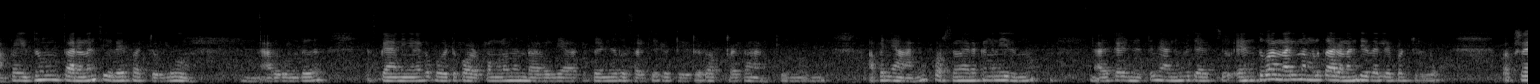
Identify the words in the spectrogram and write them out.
അപ്പം ഇതും തരണം ചെയ്തേ പറ്റുള്ളൂ. അതുകൊണ്ട് സ്കാനിങ്ങിനൊക്കെ പോയിട്ട് കുഴപ്പങ്ങളൊന്നും ഉണ്ടാവില്ല. അതൊക്കെ കഴിഞ്ഞ് റിസൾട്ട് കിട്ടിയിട്ട് ഡോക്ടറെ കാണിക്കുമെന്ന്. പറഞ്ഞു അപ്പം ഞാനും കുറച്ച് നേരമൊക്കെ അങ്ങനെ ഇരുന്നു. അത് കഴിഞ്ഞിട്ട് ഞാനും വിചാരിച്ചു എന്ത് വന്നാലും നമ്മൾ തരണം ചെയ്തല്ലേ പറ്റുള്ളൂ. പക്ഷേ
